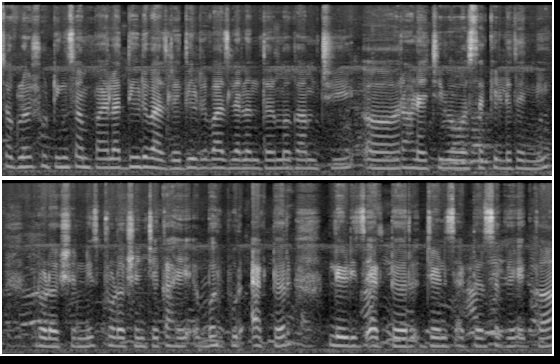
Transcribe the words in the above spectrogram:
सगळं शूटिंग संपायला दीड वाजले. दीड वाजल्यानंतर मग आमची राहण्याची व्यवस्था केली त्यांनी. प्रोडक्शननीच प्रोडक्शनचे काही भरपूर actor ladies actor gents actor सगळे एका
